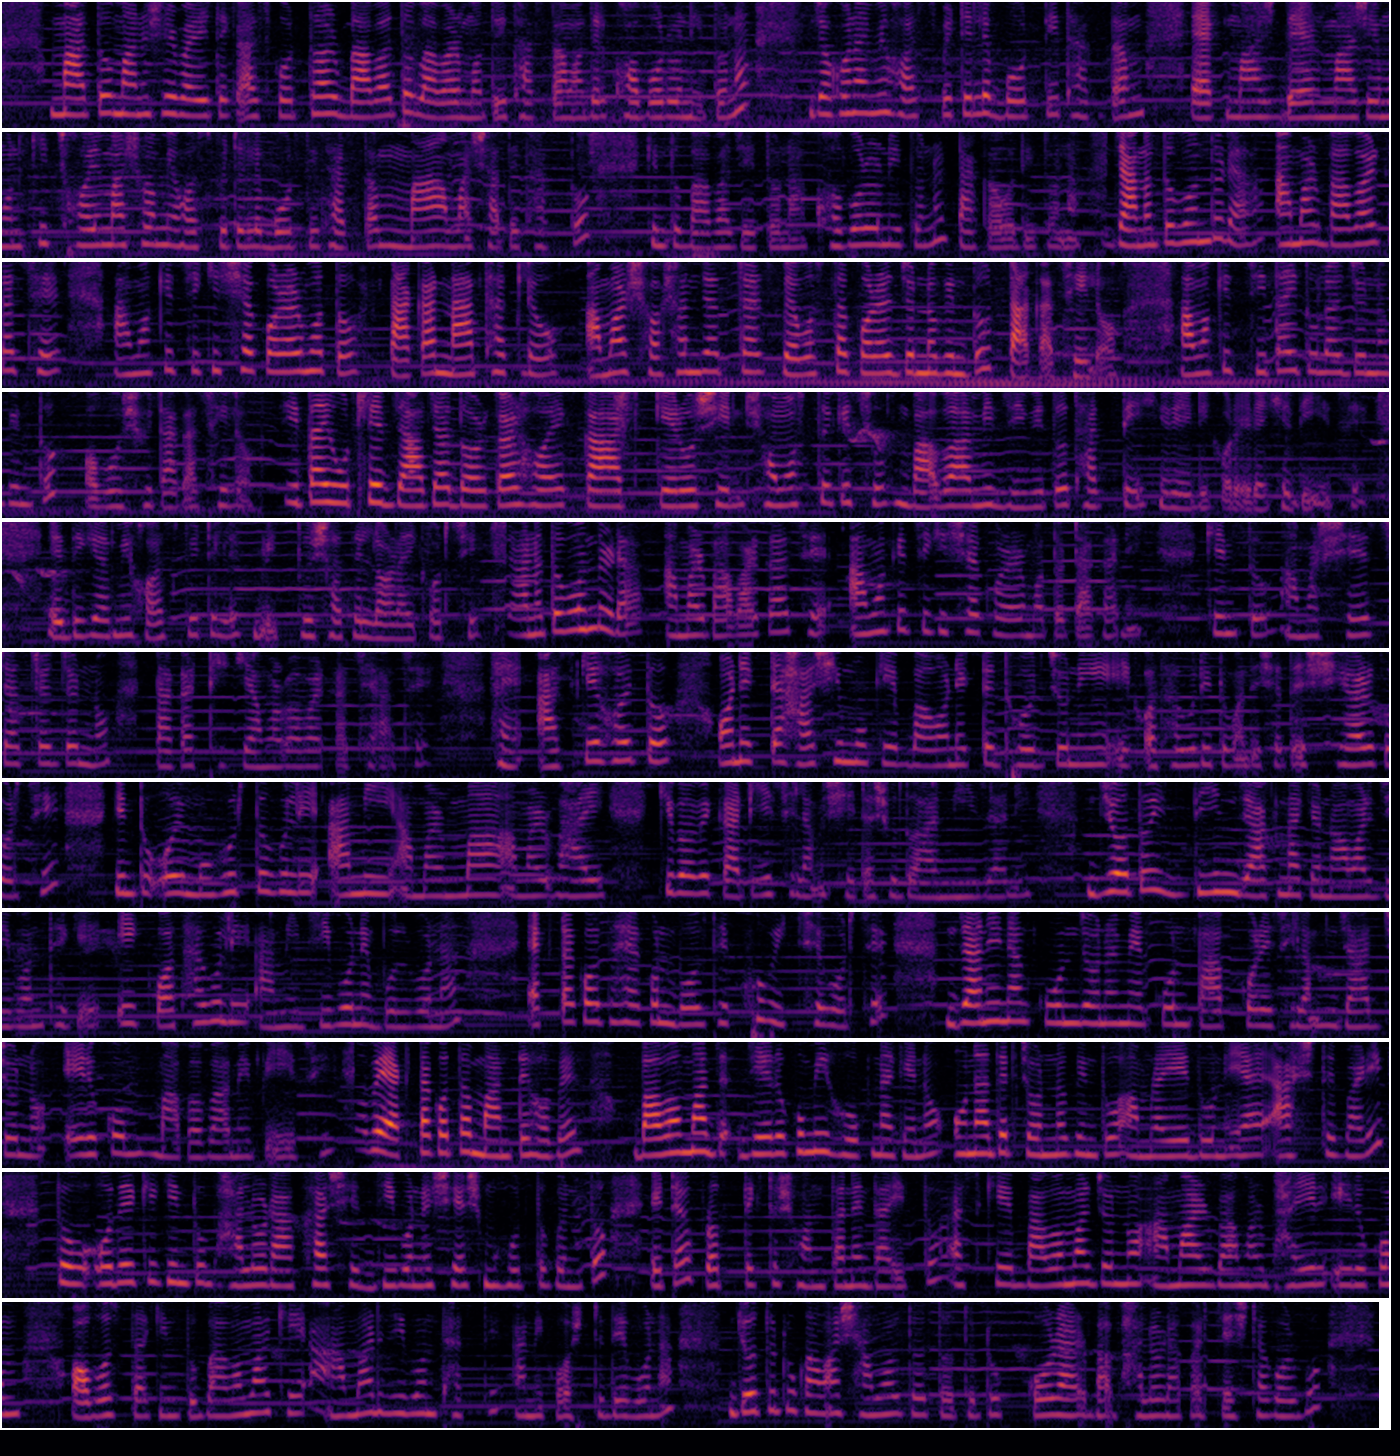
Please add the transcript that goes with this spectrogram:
মা তো মানুষের বাড়িতে কাজ করতো আর বাবা তো বাবার মতোই থাকতো, আমাদের খবরও নিত না। যখন আমি হসপিটালে ভর্তি থাকতাম, এক মাস, দেড় মাস, এমনকি ছয় মাসও আমি হসপিটালে ভর্তি থাকতাম, মা আমার সাথে থাকতো। কিন্তু বাবা যেত না, খবরও নিত না, টাকাও দিত না। জানো তো বন্ধুরা, আমার বাবার কাছে আমাকে চিকিৎসা করার মতো টাকা না থাকলেও আমার শ্মশান যাত্রার ব্যবস্থা করার জন্য কিন্তু টাকা ছিল। আমাকে চিতায় তোলার জন্য কিন্তু অবশ্যই টাকা ছিল। চিতায় উঠলে যা যা দরকার হয়, কাঠ, কেরোসিন, সমস্ত কিছু বাবা আমি জীবিত থাকতেই রেডি করে রেখে দিয়েছে। এদিকে আমি হসপিটালে মৃত্যুর সাথে লড়াই করছি। জানো তো বন্ধুরা, আমার বাবার কাছে আমাকে চিকিৎসা করার মতো টাকা নেই। কিন্তু আমার শেষ যাত্রার জন্য টাকা ঠিকই আমার বাবার কাছে আছে। হ্যাঁ আজকে হয়তো অনেকটা হাসি মুখে বা অনেকটা ধৈর্য নিয়ে এই কথাগুলি তোমাদের সাথে শেয়ার করছি। কিন্তু ওই মুহূর্তগুলি আমি, আমার মা, আমার ভাই কীভাবে কাটিয়েছিলাম সেটা শুধু আমিই জানি। যতই দিন যাক না কেন আমার জীবন থেকে, এই কথাগুলি আমি জীবনে বলব না। একটা কথা এখন বলতে খুব ইচ্ছে করছে। জানি না কোন জন্মে কোন পাপ করেছিলাম, যার জন্য এরকম মা বাবা আমি পেয়েছি। তবে একটা কথা মানতে হবে বাবা মা যেরকমই হোক না কেন, ওনাদের জন্য কিন্তু আমরা এই দুনিয়ায় আসতে পারি। তো ওদেরকে কিন্তু ভালো রাখা সে জীবনের শেষ মুহূর্ত পর্যন্ত এটা প্রত্যেকটা সন্তানের দায়িত্ব। আজকে বাবা মার জন্য আমার বা আমার ভাইয়ের এরকম অবস্থা কিন্তু বাবা মাকে আমার জীবন থাকতে আমি কষ্ট দেব না। যতটুকু আমার সামর্থ্য ততটুকু করার বা ভালো রাখার চেষ্টা করব।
